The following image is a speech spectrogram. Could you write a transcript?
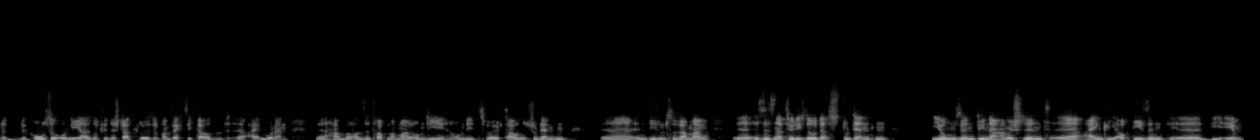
eine, große Uni, also für eine Stadtgröße von 60.000 äh, Einwohnern äh, haben wir unsere Top nochmal um die, um die 12.000 Studenten. Äh, in diesem Zusammenhang ist es natürlich so, dass Studenten jung sind, dynamisch sind, eigentlich auch die sind, die eben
